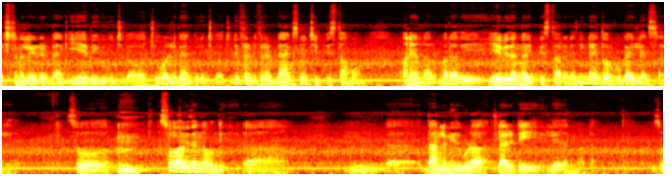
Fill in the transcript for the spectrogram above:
ఎక్స్టర్నల్ ఎయిడెడ్ బ్యాంక్ ఈఏబి గురించి కావచ్చు వరల్డ్ బ్యాంక్ గురించి కావచ్చు డిఫరెంట్ డిఫరెంట్ బ్యాంక్స్ నుంచి ఇప్పిస్తాము అని అన్నారు. మరి అది ఏ విధంగా ఇప్పిస్తారనేది ఇంకా ఇంతవరకు గైడ్ లైన్స్ రాలేదు. సో సో ఆ విధంగా ఉంది. దానిల మీద కూడా క్లారిటీ లేదనమాట. సో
